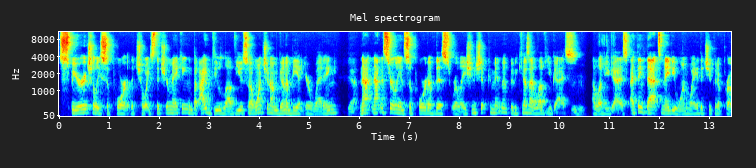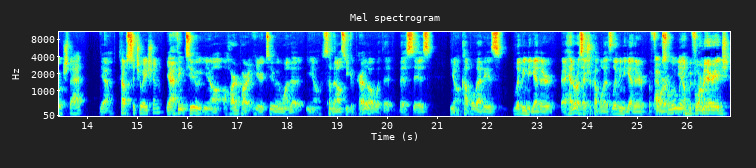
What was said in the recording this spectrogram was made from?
spiritually support the choice that you're making, but I do love you, so I want you to know I'm going to be at your wedding." Yeah. Not not necessarily in support of this relationship commitment, but because I love you guys. Mhm. I love you guys. I think that's maybe one way that you could approach that Yeah. tough situation. Yeah, I think too, you know, a hard part here too, and one of the, you know, something else you could parallel with it, this is, you know, a couple that is living together, a heterosexual couple that's living together before, Absolutely. you know, before marriage,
